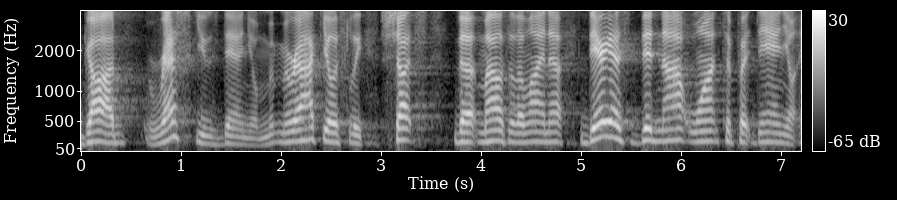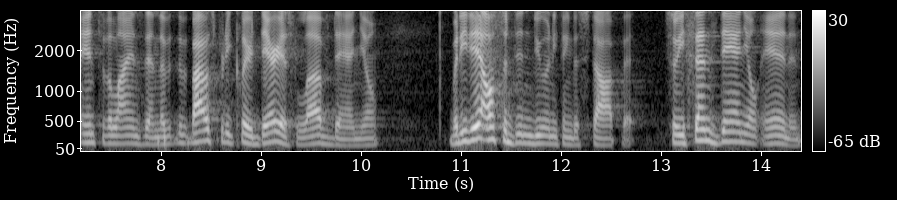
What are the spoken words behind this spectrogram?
God rescues Daniel, miraculously shuts the mouths of the lion out. Darius did not want to put Daniel into the lion's den. The, the Bible's pretty clear. Darius loved Daniel, but he did, also didn't do anything to stop it. So he sends Daniel in, and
